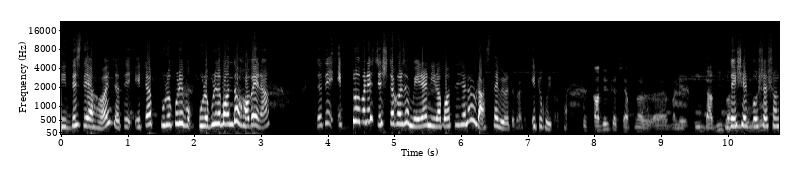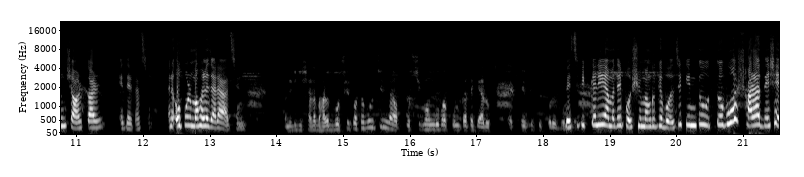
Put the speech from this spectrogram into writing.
নির্দেশ দেওয়া হয় যাতে এটা পুরোপুরি পুরোপুরি বন্ধ হবে না যাতে একটু মানে চেষ্টা করে যে মেয়েরা নিরাপদে যেন রাস্তায় বেরোতে পারে এটুকুই কথা। কাদের কাছে আপনার মানে এই দাবি দেশের প্রশাসন সরকার এদের কাছে মানে ওপর মহলে যারা আছেন। মানে এটা কি সারা ভারতবর্ষের কথা বলছেন না পশ্চিমবঙ্গ বা কলকাতাকে আরও স্পেসিফিক করে বলছেন? বেসিক্যালি আমাদের পশ্চিমবঙ্গকে বলছে কিন্তু তবুও সারা দেশে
